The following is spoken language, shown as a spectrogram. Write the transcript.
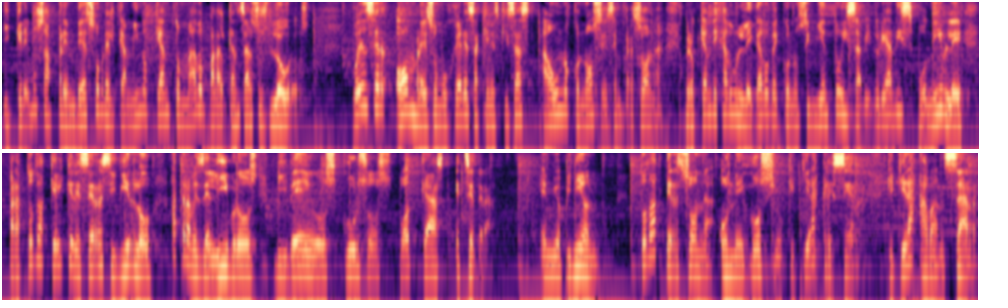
y queremos aprender sobre el camino que han tomado para alcanzar sus logros. Pueden ser hombres o mujeres a quienes quizás aún no conoces en persona, pero que han dejado un legado de conocimiento y sabiduría disponible para todo aquel que desee recibirlo a través de libros, videos, cursos, podcasts, etc. En mi opinión, toda persona o negocio que quiera crecer, que quiera avanzar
